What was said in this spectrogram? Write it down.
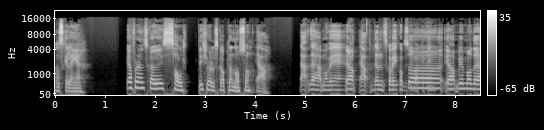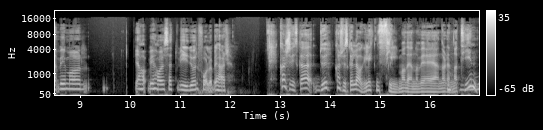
ganske lenge. Ja, for den skal jo i salt i kjøleskap, den også. Ja. ja det her må vi Ja. Ja, den skal vi komme Så tilbake til. ja, vi må det. Vi må ja, Vi har jo sett videoer foreløpig her. Kanskje vi skal Du, kanskje vi skal lage en liten film av det når, vi, når den er tint?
